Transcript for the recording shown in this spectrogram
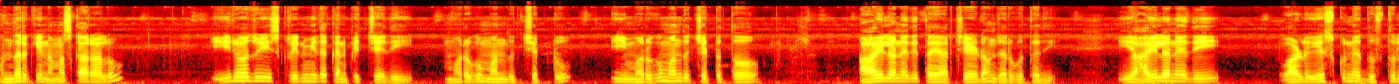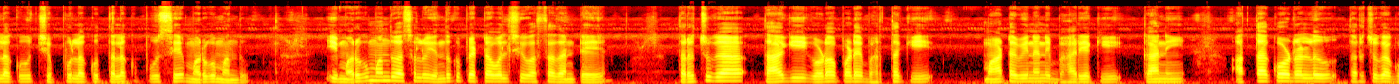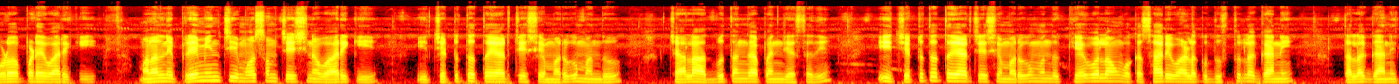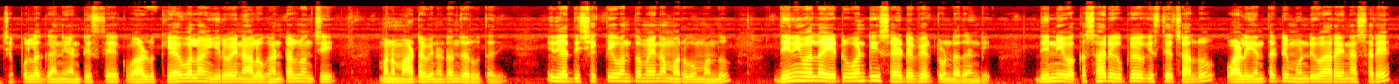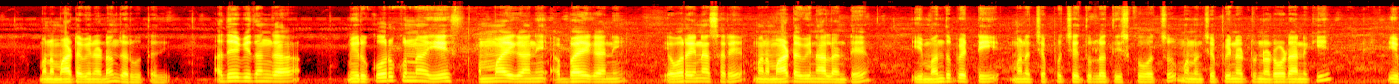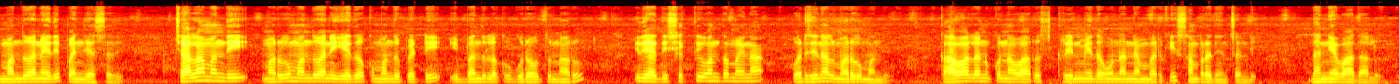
అందరికీ నమస్కారాలు. ఈరోజు ఈ స్క్రీన్ మీద కనిపించేది మరుగుమందు చెట్టు. ఈ మరుగుమందు చెట్టుతో ఆయిల్ అనేది తయారు చేయడం జరుగుతుంది. ఈ ఆయిల్ అనేది వాళ్ళు వేసుకునే దుస్తులకు చెప్పులకు తలకు పూసే మరుగుమందు. ఈ మరుగుమందు అసలు ఎందుకు పెట్టవలసి వస్తుందంటే తరచుగా తాగి గొడవపడే భర్తకి మాట వినని భార్యకి కానీ అత్తాకోడళ్ళు తరచుగా గొడవపడే వారికి మనల్ని ప్రేమించి మోసం చేసిన వారికి ఈ చెట్టుతో తయారు చేసే మరుగుమందు చాలా అద్భుతంగా పనిచేస్తుంది. ఈ చెట్టుతో తయారు చేసే మరుగుమందు కేవలం ఒకసారి వాళ్ళకు దుస్తులకు కానీ తలకు కానీ చెప్పులకు కానీ అంటిస్తే వాళ్ళు కేవలం ఇరవై నాలుగు గంటల నుంచి మన మాట వినడం జరుగుతుంది. ఇది అతి శక్తివంతమైన మరుగుమందు. దీనివల్ల ఎటువంటి సైడ్ ఎఫెక్ట్ ఉండదండి. దీన్ని ఒకసారి ఉపయోగిస్తే చాలు వాళ్ళు ఎంతటి మొండివారైనా సరే మన మాట వినడం జరుగుతుంది. అదేవిధంగా మీరు కోరుకున్న ఏ అమ్మాయి కానీ అబ్బాయి కానీ ఎవరైనా సరే మన మాట వినాలంటే ఈ మందు పెట్టి మన చెప్పు చేతుల్లో తీసుకోవచ్చు. మనం చెప్పినట్టు నడవడానికి ఈ మందు అనేది పనిచేస్తుంది. చాలామంది మరుగు మందు అని ఏదో ఒక మందు పెట్టి ఇబ్బందులకు గురవుతున్నారు. ఇది అది శక్తివంతమైన ఒరిజినల్ మరుగు మందు. కావాలనుకున్న వారు స్క్రీన్ మీద ఉన్న నెంబర్కి సంప్రదించండి. ధన్యవాదాలు.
